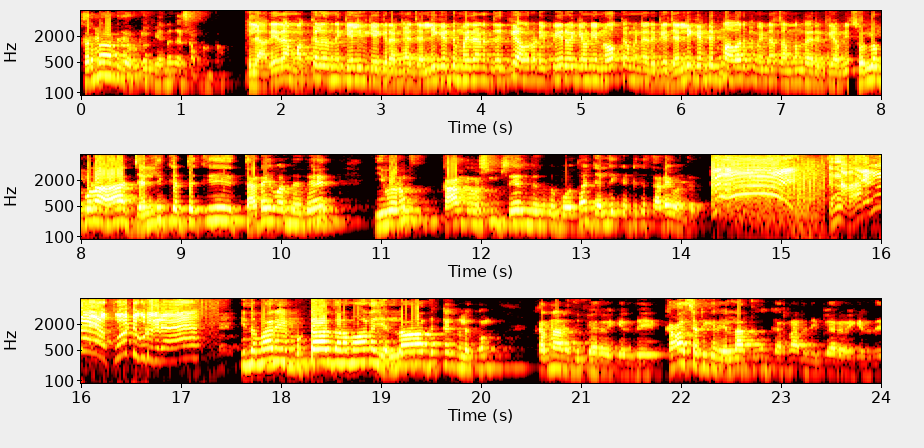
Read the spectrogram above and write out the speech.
கருணாநிதி அவர்களுக்கும் என்னங்க சம்பந்தம்? இல்லை அதே தான் மக்கள் வந்து கேள்வி கேட்குறாங்க ஜல்லிக்கட்டு மைதானத்துக்கு அவருடைய பேர் வைக்க வேண்டிய நோக்கம் என்ன இருக்குது ஜல்லிக்கட்டுக்கும் அவருக்கும் என்ன சம்பந்தம் இருக்குது அப்படி சொல்லப்போனா ஜல்லிக்கட்டுக்கு தடை வந்தது இவரும் காங்கிரஸும் சேர்ந்து இருந்த போது தான் ஜல்லிக்கட்டுக்கு தடை வந்தது. என்னடா? என்னையா போட்டு கொடுக்குற? இந்த மாதிரி முட்டாள்தனமான எல்லா திட்டங்களுக்கும் கருணாநிதி பேரை வைக்கிறது காசு அடிக்கிற எல்லாத்துக்கும் கருணாநிதி பேரை வைக்கிறது.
